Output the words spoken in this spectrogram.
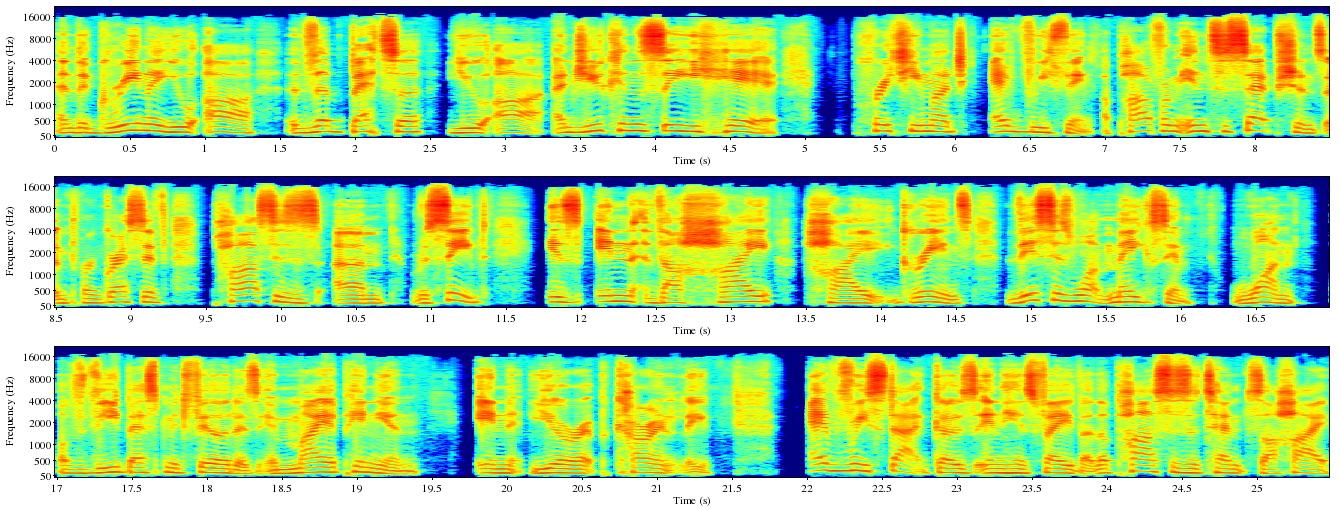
And the greener you are, the better you are. And you can see here pretty much everything apart from interceptions and progressive passes um, received is in the high high greens. This is what makes him one of the best midfielders in my opinion in Europe currently. Every stat goes in his favor. The passes attempts are high.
